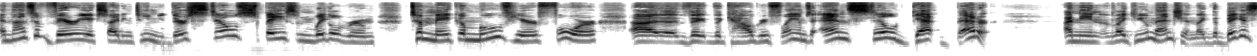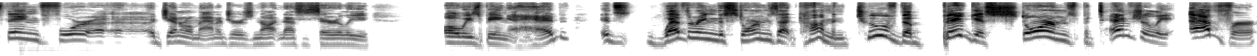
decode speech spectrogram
and that's a very exciting team. There's still space and wiggle room to make a move here for uh, the the Calgary Flames and still get better. I mean, like you mentioned, like the biggest thing for a, a general manager is not necessarily always being ahead. It's weathering the storms that come. And two of the biggest storms potentially ever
